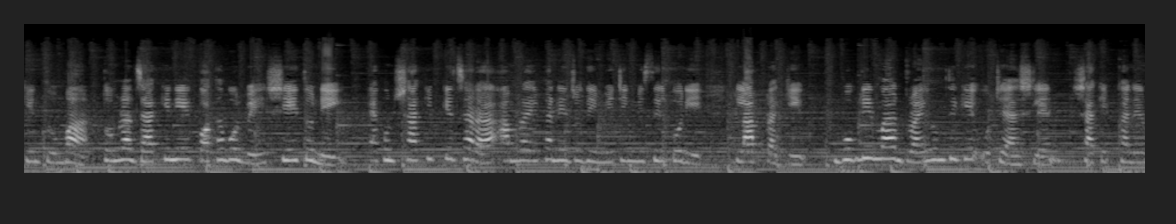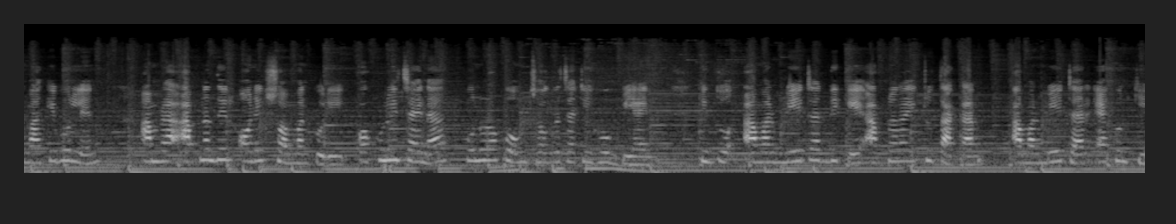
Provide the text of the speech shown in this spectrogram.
কিন্তু মা, তোমরা যাকে নিয়ে কথা বলবে, সেই তো নেই। এখন সাকিবকে ছাড়া আমরা এখানে যদি মিটিং মিছিল করি, লাভটা কি? বুবলির মা ড্রয়িং রুম থেকে উঠে আসলেন। সাকিব খানের মাকে বললেন, আমরা আপনাদের অনেক সম্মান করি। কখনোই চাই না কোনো রকম ঝগড়াঝাটি হোক বিআইন কিন্তু আমার মেয়েটার দিকে আপনারা একটু তাকান। আমার মেয়েটার এখন কি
